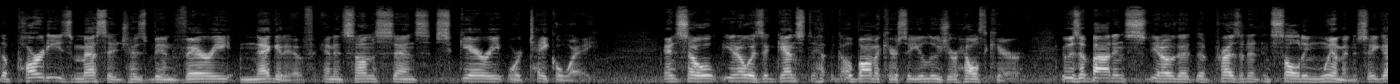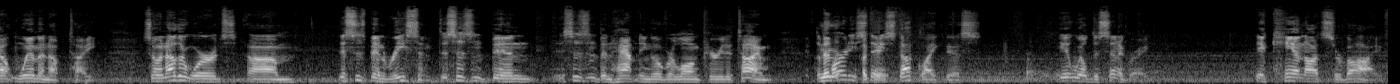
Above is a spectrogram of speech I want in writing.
the party's message has been very negative and, in some sense, scary or takeaway. And so, you know, it was against Obamacare, so you lose your health care. It was about, you know, the, the president insulting women, so you got women uptight. So, in other words, um, this has been recent. This hasn't been this hasn't been happening over a long period of time. If the no, party stays okay. stuck like this, it will disintegrate it cannot survive.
